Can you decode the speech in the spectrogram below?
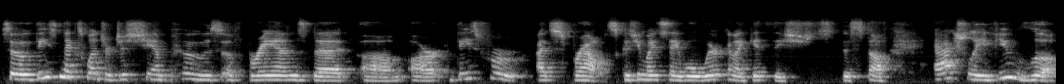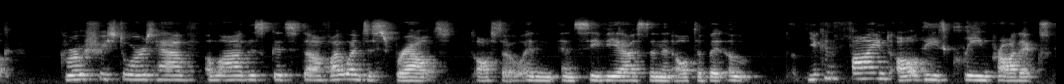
So these next ones are just shampoos of brands that um, are these for at Sprouts because you might say, well, where can I get these this stuff? Actually, if you look, grocery stores have a lot of this good stuff. I went to Sprouts also and and CVS and then Ulta, but uh, you can find all these clean products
